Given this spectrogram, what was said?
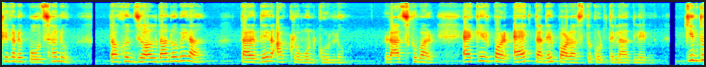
সেখানে পৌঁছালো, তখন জলদানবেরা তাদের আক্রমণ করল। রাজকুমার একের পর এক তাদের পরাস্ত করতে লাগলেন। কিন্তু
